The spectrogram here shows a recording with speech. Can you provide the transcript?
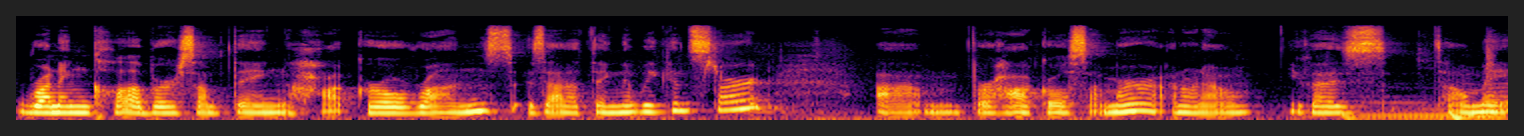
running club or something. Hot girl runs. Is that a thing that we can start um, for hot girl summer? I don't know. You guys tell me.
